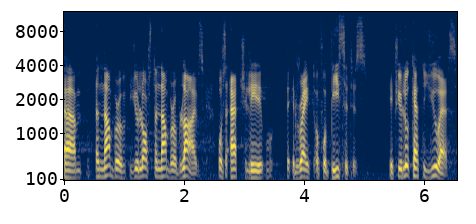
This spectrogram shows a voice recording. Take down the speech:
um, a number of, you lost a number of lives, was actually the rate of obesity. If you look at the US,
